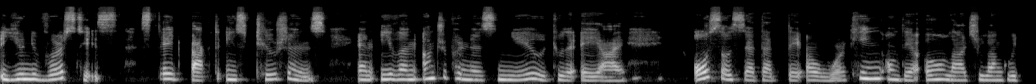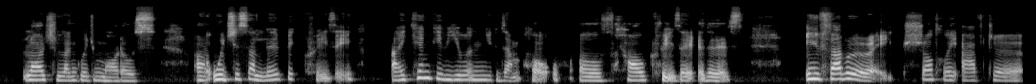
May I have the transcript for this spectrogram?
universities, state backed institutions, and even entrepreneurs new to the AI also said that they are working on their own large language large language models, uh, which is a little bit crazy. I can give you an example of how crazy it is. In February, shortly after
